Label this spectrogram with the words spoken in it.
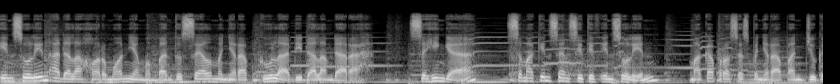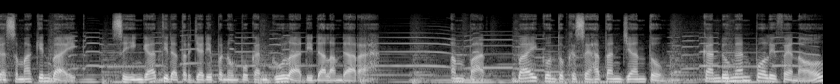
Insulin adalah hormon yang membantu sel menyerap gula di dalam darah. Sehingga, semakin sensitif insulin, maka proses penyerapan juga semakin baik, sehingga tidak terjadi penumpukan gula di dalam darah. 4. Baik untuk kesehatan jantung. Kandungan polifenol,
